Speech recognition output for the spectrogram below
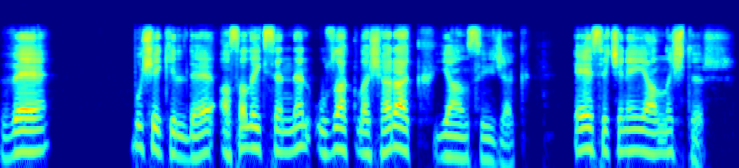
ve bu şekilde asal eksenden uzaklaşarak yansıyacak. E seçeneği yanlıştır.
